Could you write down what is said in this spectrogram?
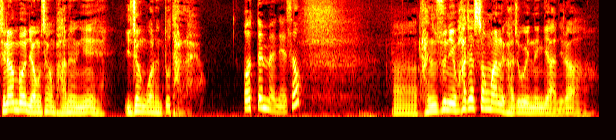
지난번 영상 반응이 이전과는 또 달라요. 어떤 면에서? 아, 단순히 화제성만을 가지고 있는 게 아니라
